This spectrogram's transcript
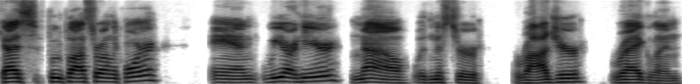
Guys, food plots are on the corner, and we are here now with Mr. Roger Raglin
